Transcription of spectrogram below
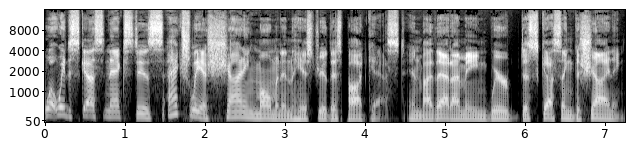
What we discuss next is actually a shining moment in the history of this podcast. And by that, I mean we're discussing The Shining.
